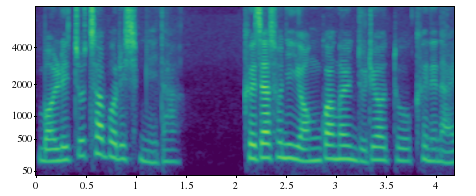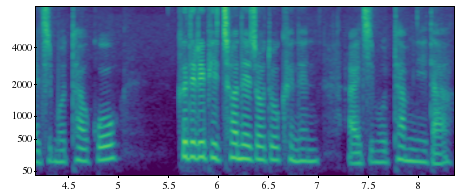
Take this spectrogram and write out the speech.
멀리 쫓아버리십니다. 그 자손이 영광을 누려도 그는 알지 못하고 그들이 비춰내져도 그는 알지 못합니다.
